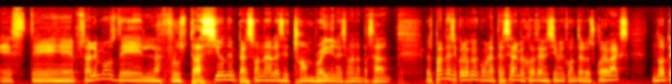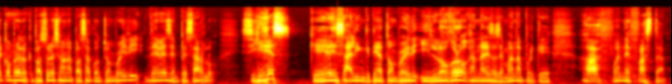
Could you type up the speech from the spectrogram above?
Este, pues hablemos de la frustración en persona. Hablas de Tom Brady en la semana pasada. Los Panthers se colocan como la tercera mejor defensiva en contra de los quarterbacks. No te compres lo que pasó la semana pasada con Tom Brady. Debes de empezarlo. Si es que eres alguien que tiene Tom Brady y logró ganar esa semana porque ah, fue nefasta.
